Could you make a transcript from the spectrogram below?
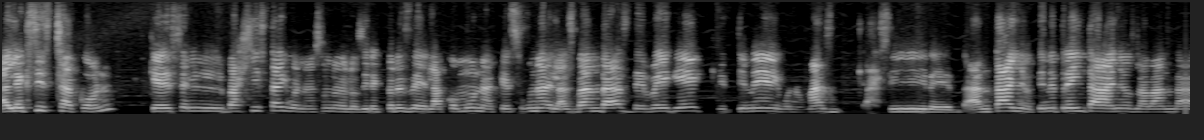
Alexis Chacón, que es el bajista y bueno, es uno de los directores de La Comuna, que es una de las bandas de reggae que tiene, bueno, más así de antaño, tiene 30 años la banda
